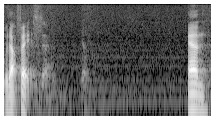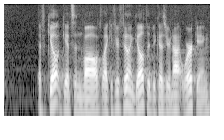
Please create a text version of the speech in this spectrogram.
without faith. And if guilt gets involved, like if you're feeling guilty because you're not working,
